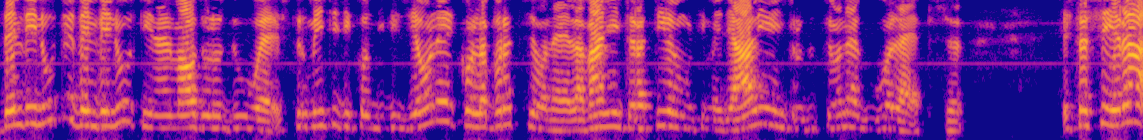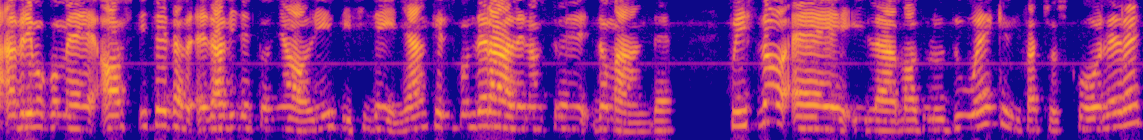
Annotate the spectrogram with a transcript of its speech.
Benvenute e benvenuti nel modulo 2, strumenti di condivisione e collaborazione, lavagne interattive multimediali e introduzione a Google Apps. E stasera avremo come ospite Davide Tognoli di Fidenia che risponderà alle nostre domande. Questo è il modulo 2 che vi faccio scorrere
